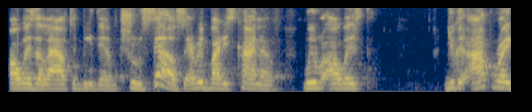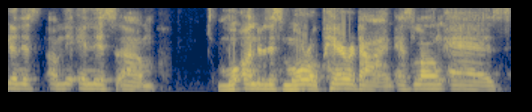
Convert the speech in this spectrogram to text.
always allowed to be their true selves so everybody's kind of we were always you could operate in this um, in this um more under this moral paradigm as long as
